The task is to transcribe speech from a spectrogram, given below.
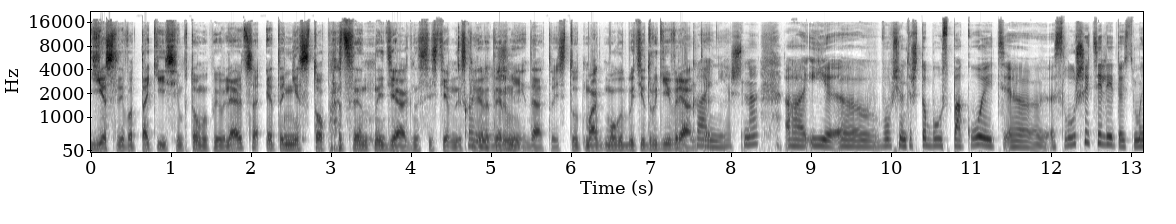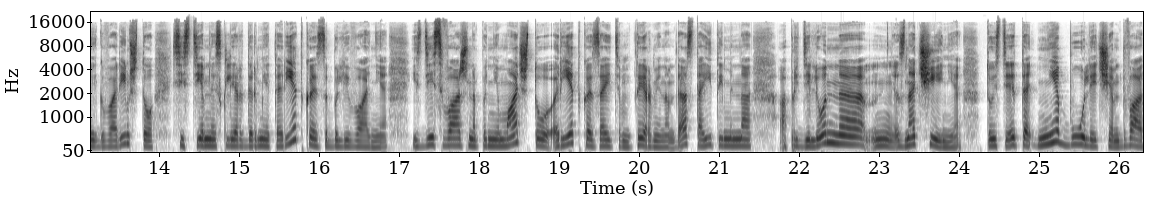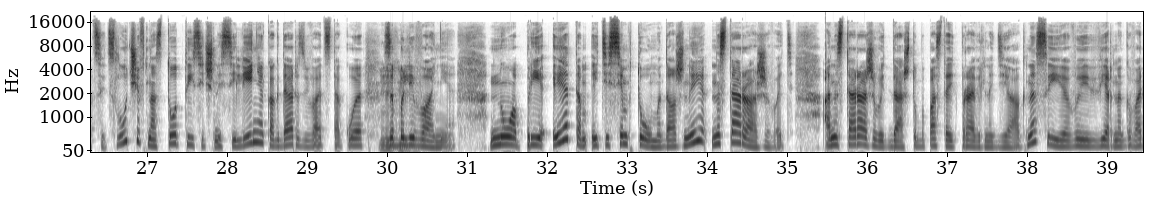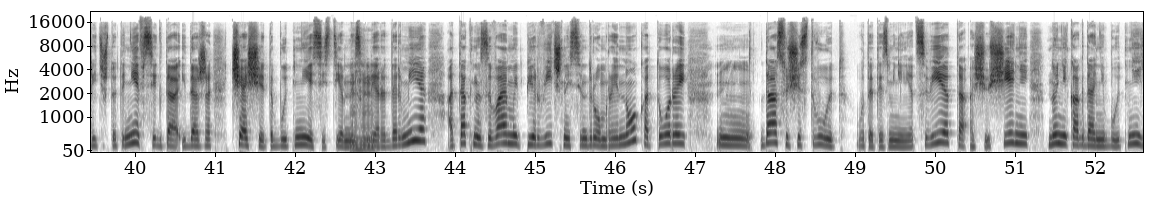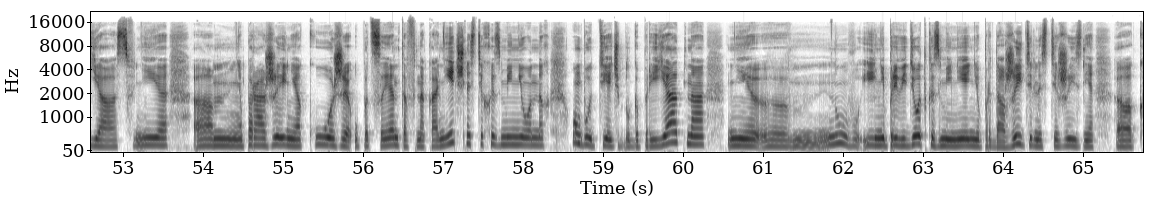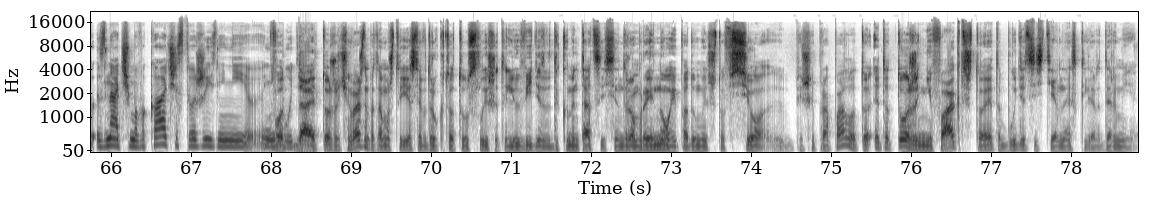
если вот такие симптомы появляются, это не стопроцентный диагноз системной склеродермии. Да, то есть тут могут быть и другие варианты. Конечно. А, и, э, в общем-то, чтобы успокоить э, слушателей, то есть мы говорим, что системная склеродермия – это редкое заболевание, и здесь важно понимать, что редкое за этим термином да, стоит именно определенное значение. То есть это не более чем 20 случаев на 100 тысяч населения, когда развивается такое угу. заболевания. Но при этом эти симптомы должны настораживать. А настораживать, да, чтобы поставить правильный диагноз, и вы верно говорите, что это не всегда, и даже чаще это будет не системная угу. склеродермия, а так называемый первичный синдром Рейно, который, да, существует вот это изменение цвета, ощущений, но никогда не будет ни язв, ни эм, поражения кожи у пациентов на конечностях измененных. Он будет течь благоприятно, не, э, ну, и не приведет к изменению продолжительности жизни, э, к значимого качества жизни не, не вот, будет. Да, это тоже очень важно, потому что если вдруг кто-то услышит или увидит в документации синдром Рейно и подумает, что все, пиши пропало, то это тоже не факт, что это будет системная склеродермия.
